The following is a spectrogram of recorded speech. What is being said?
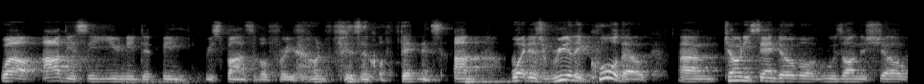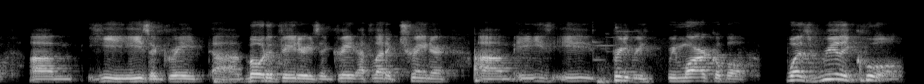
Well, obviously, you need to be responsible for your own physical fitness. Um, what is really cool, though, um, Tony Sandoval, who's on the show, um, he, he's a great uh, motivator. He's a great athletic trainer. Um, he's, he's, pretty re- remarkable. What's really cool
